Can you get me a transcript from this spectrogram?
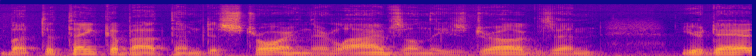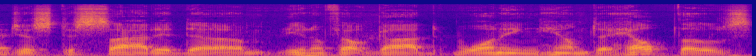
But to think about them destroying their lives on these drugs and your dad just decided, um, you know, felt God wanting him to help those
